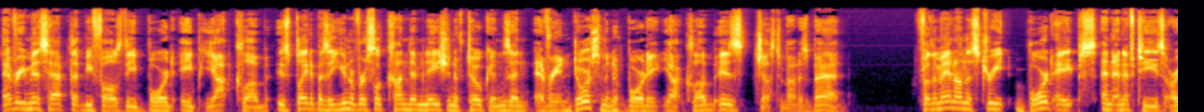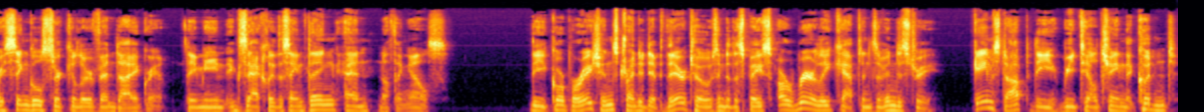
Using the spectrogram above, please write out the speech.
Every mishap that befalls the Bored Ape Yacht Club is played up as a universal condemnation of tokens, and every endorsement of Bored Ape Yacht Club is just about as bad. For the man on the street, bored apes and NFTs are a single circular Venn diagram. They mean exactly the same thing and nothing else. The corporations trying to dip their toes into the space are rarely captains of industry. GameStop, the retail chain that couldn't,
